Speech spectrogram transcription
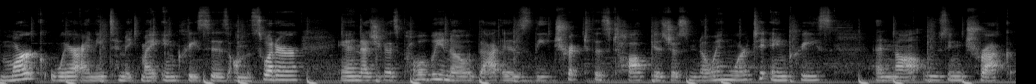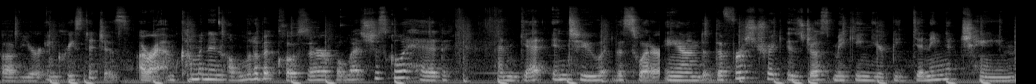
mark where I need to make my increases on the sweater. And as you guys probably know, that is the trick to this top is just knowing where to increase and not losing track of your increased stitches. All right, I'm coming in a little bit closer, but let's just go ahead and get into the sweater. And the first trick is just making your beginning chain.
